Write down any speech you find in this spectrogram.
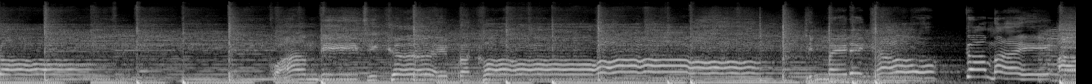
กองความดีที่เคยประคองกินไม่ได้เขาก็ไม่เอา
